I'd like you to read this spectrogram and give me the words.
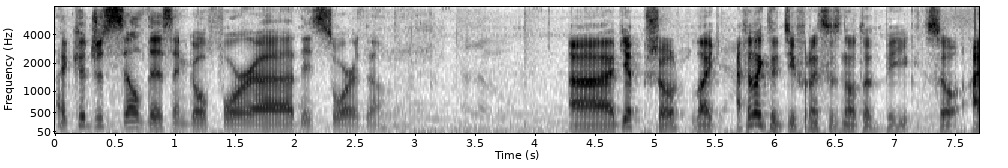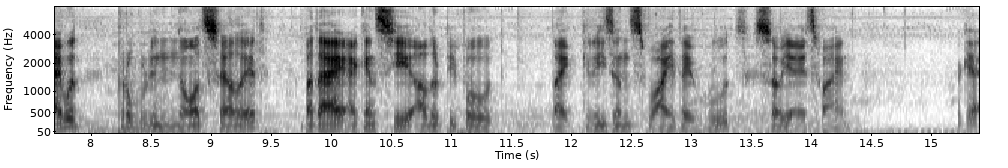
I could just sell this and go for uh, this sword though. Uh, yep, sure. Like, I feel like the difference is not that big, so I would probably not sell it, but I, I can see other people, like, reasons why they would, so yeah, it's fine. Okay,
